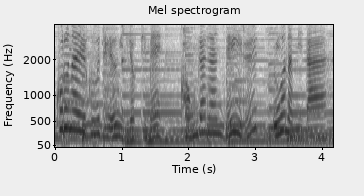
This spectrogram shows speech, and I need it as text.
코로나19 대응 인력팀의 건강한 내일을 응원합니다.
